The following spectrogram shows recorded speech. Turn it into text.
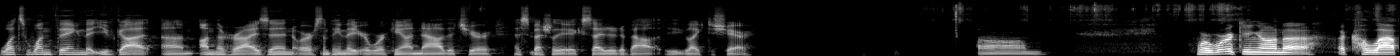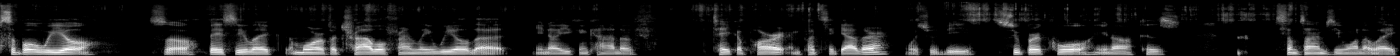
What's one thing that you've got um, on the horizon or something that you're working on now that you're especially excited about that you'd like to share? Um, we're working on a, a collapsible wheel. So basically, like more of a travel friendly wheel that you know you can kind of take apart and put together, which would be super cool, you know, because sometimes you want to like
